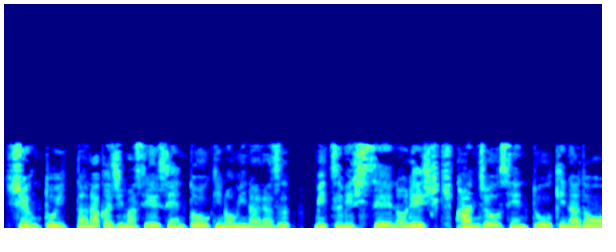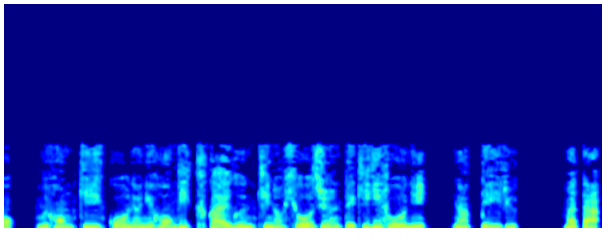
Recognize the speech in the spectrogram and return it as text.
春といった中島製戦闘機のみならず、三菱製の零式艦上戦闘機などを、無本機以降の日本陸海軍機の標準的技法になっている。また、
